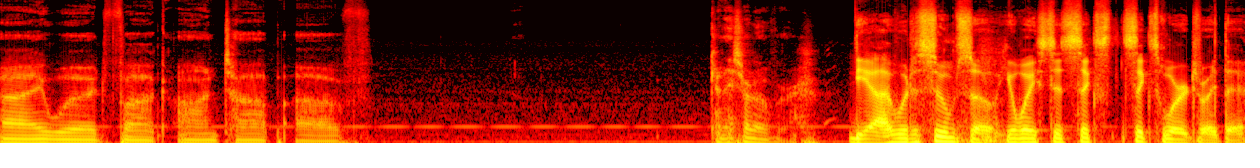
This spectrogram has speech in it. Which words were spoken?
I would fuck on top of. Can I start over? Yeah, I would assume so. You wasted six six words right there.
